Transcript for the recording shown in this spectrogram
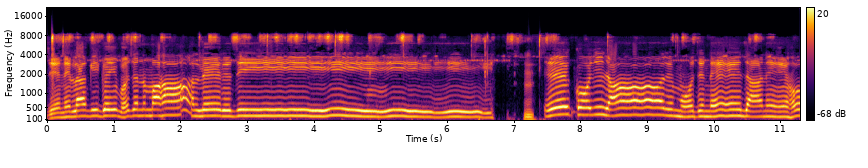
જેને લાગી ગઈ ભજન મહાલેરજી હમ. એ કોઈ યાર મોજને જાને હો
